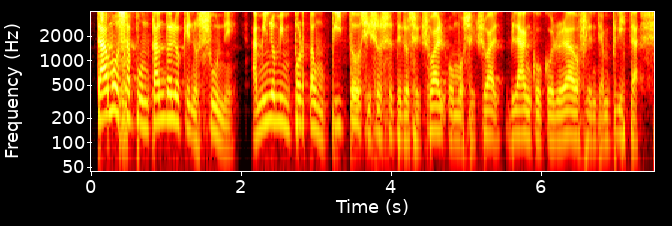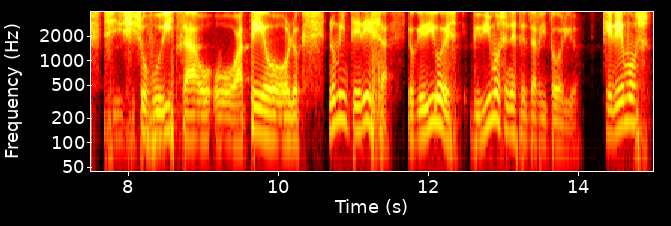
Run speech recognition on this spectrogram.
Estamos apuntando a lo que nos une, a mí no me importa un pito si sos heterosexual, homosexual, blanco, colorado, frente amplista, si, si sos budista o, ateo o lo no me interesa. Lo que digo es, vivimos en este territorio, queremos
